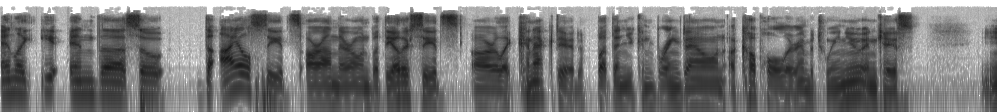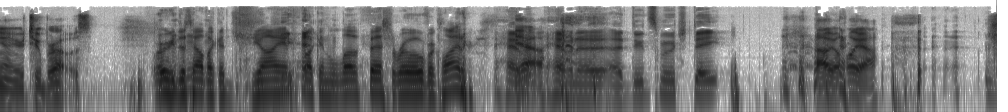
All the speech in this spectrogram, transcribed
And like i- and the so the aisle seats are on their own, but the other seats are like connected, but then you can bring down a cup holder in between you in case you know you're two bros. or you just have like a giant fucking love fest row of recliners. Having, Yeah. having a, a dude smooch date. oh, oh yeah.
